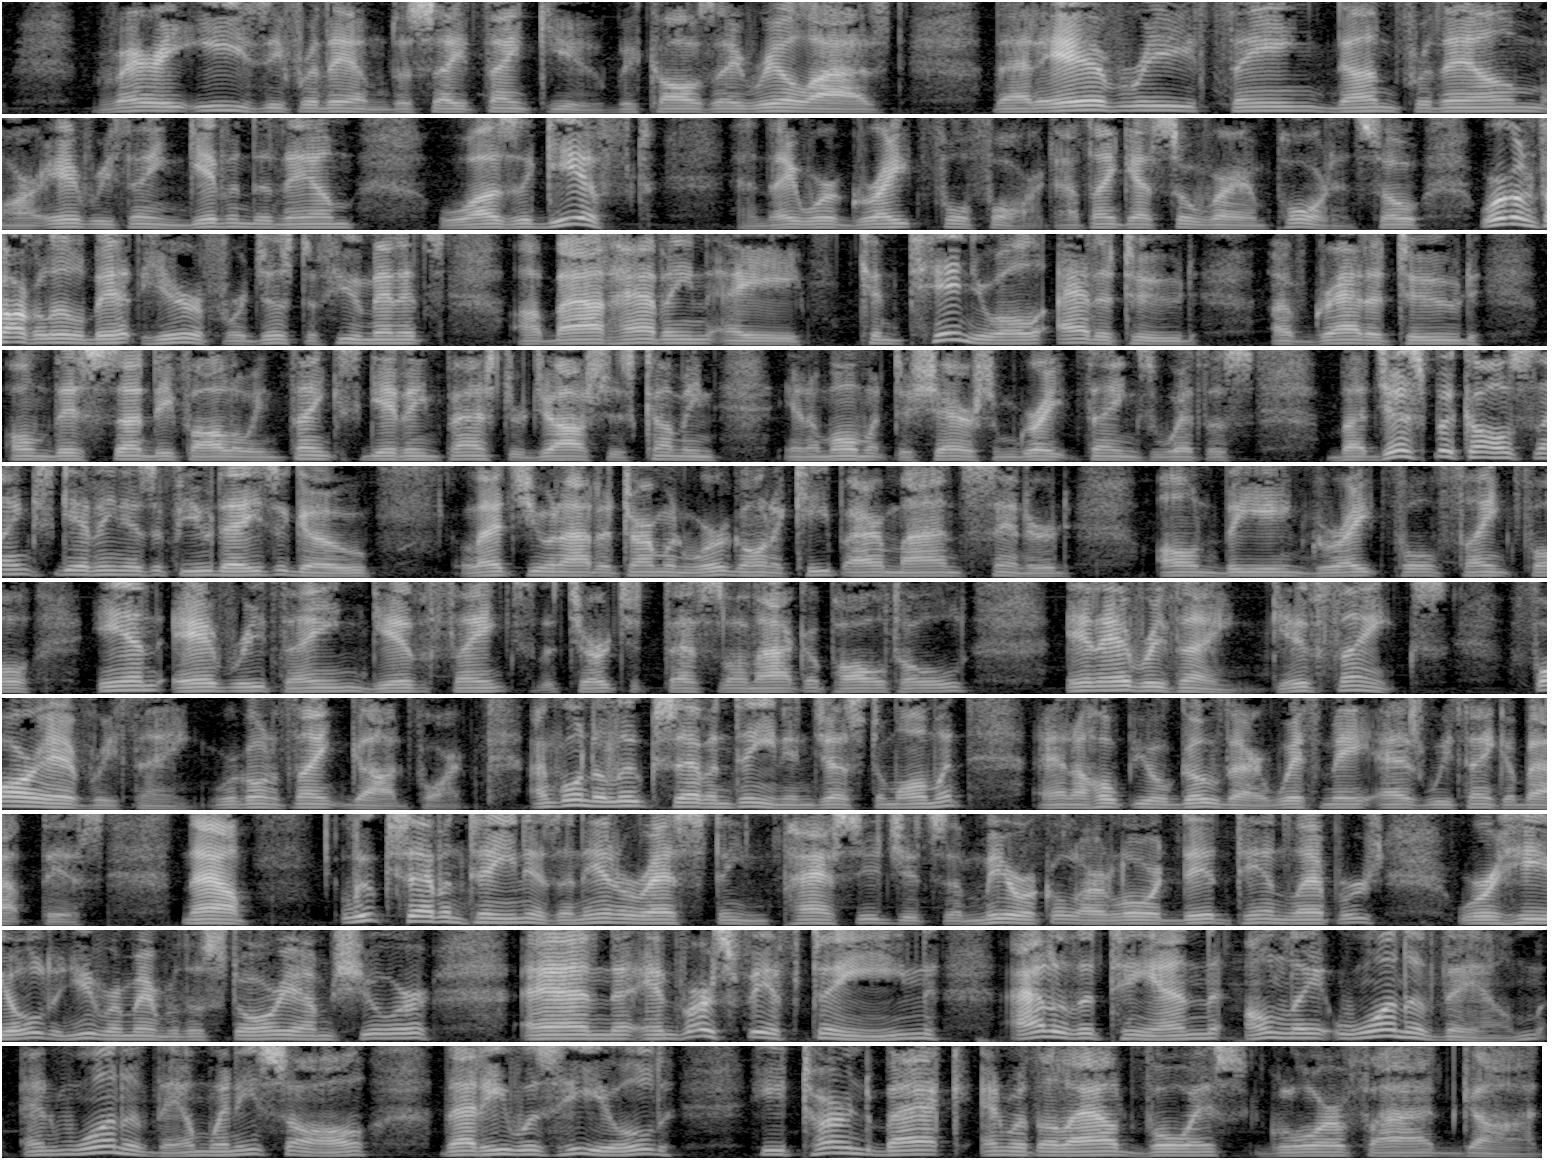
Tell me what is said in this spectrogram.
Very easy for them to say thank you because they realized that everything done for them or everything given to them was a gift and they were grateful for it. I think that's so very important. So, we're going to talk a little bit here for just a few minutes about having a continual attitude of gratitude on this Sunday following Thanksgiving. Pastor Josh is coming in a moment to share some great things with us. But just because Thanksgiving is a few days ago, let you and I determine we're going to keep our minds centered on being grateful, thankful in everything. Give thanks. The church at Thessalonica, Paul told, in everything, give thanks for everything. We're going to thank God for it. I'm going to Luke 17 in just a moment, and I hope you'll go there with me as we think about this. Now, Luke 17 is an interesting passage. It's a miracle our Lord did. Ten lepers were healed, and you remember the story, I'm sure. And in verse 15, out of the ten, only one of them, and one of them, when he saw that he was healed, he turned back and with a loud voice glorified God,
